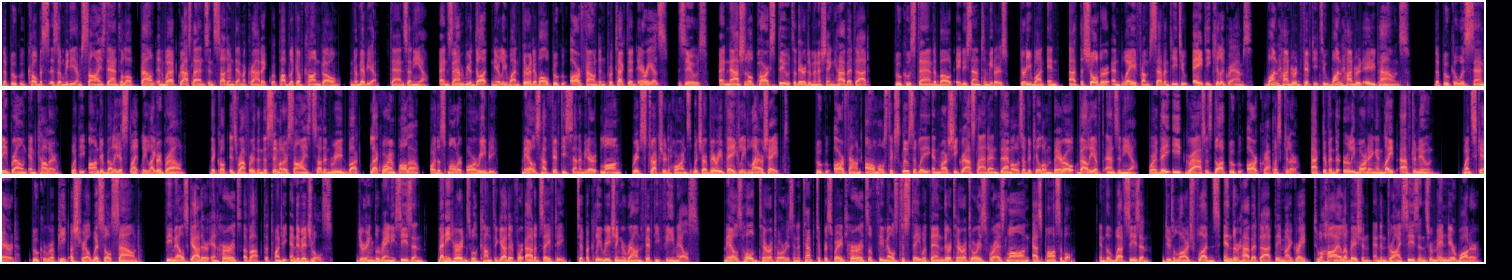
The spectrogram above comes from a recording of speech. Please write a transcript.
The puku kobus is a medium-sized antelope found in wet grasslands in southern Democratic Republic of Congo, Namibia, Tanzania, and Zambia. Nearly one-third of all puku are found in protected areas, zoos, and national parks due to their diminishing habitat. Puku stand about 80 centimeters, 31 in, at the shoulder and weigh from 70 to 80 kilograms, 150 to 180 pounds. The puku is sandy brown in color, with the underbelly a slightly lighter brown. The coat is rougher than the similar-sized southern reedbuck, lechwe or impala, or the smaller oribi. Males have 50 cm long, ridge-structured horns which are very vaguely lyre-shaped. Puku are found almost exclusively in marshy grassland and dambos of the Kilombero Valley of Tanzania, where they eat grasses. Puku are crepuscular, active in the early morning and late afternoon. When scared, puku repeat a shrill whistle sound. Females gather in herds of up to 20 individuals. During the rainy season, many herds will come together for added safety, typically reaching around 50 females. Males hold territories and attempt to persuade herds of females to stay within their territories for as long as possible. In the wet season, due to large floods in their habitat they migrate to a high elevation and in dry seasons remain near water.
